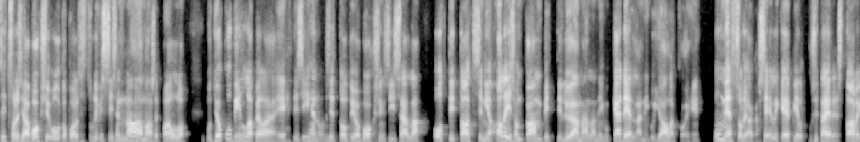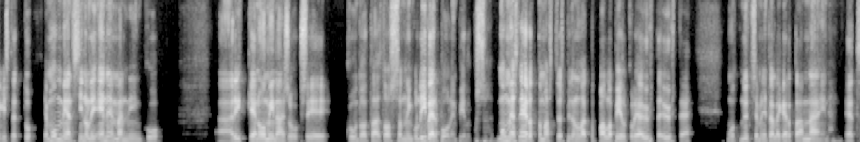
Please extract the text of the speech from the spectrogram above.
sitten se oli siellä boksi ulkopuolella, sitten tuli vissiin sen naamaan se pallo, mutta joku villapelaaja ehti siihen, sitten oltiin jo boksin sisällä, otti tatsin ja Alison kampitti lyömällä niinku kädellä niinku jalkoihin. Mun mielestä se oli aika selkeä pilkku, sitä ei edes tarkistettu, ja mun mielestä siinä oli enemmän niinku, ää, rikkeen ominaisuuksia kuin tuossa tota, niinku Liverpoolin pilkussa. Mun mielestä ehdottomasti olisi pitänyt laittaa pallo pilkulia yhteen yhteen, mutta nyt se meni tällä kertaa näin, että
